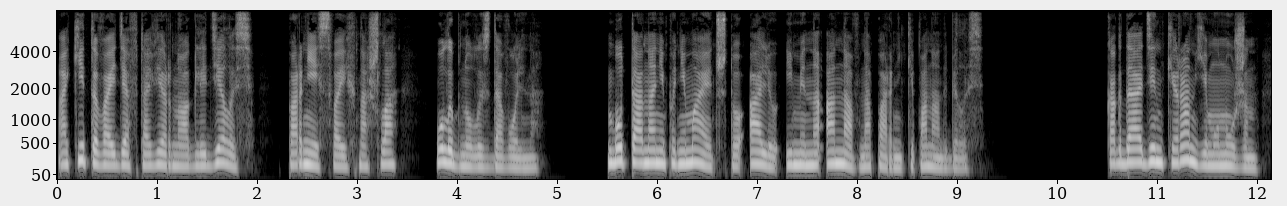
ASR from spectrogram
Акита, войдя в таверну, огляделась, парней своих нашла, улыбнулась довольно. Будто она не понимает, что Алю именно она в напарнике понадобилась. Когда один керан ему нужен —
